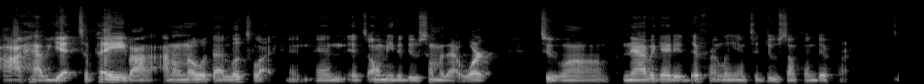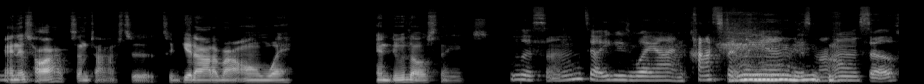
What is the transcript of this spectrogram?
I have yet to pave, I, I don't know what that looks like. And and it's on me to do some of that work to um, navigate it differently and to do something different. Mm-hmm. And it's mm-hmm. hard sometimes to to get out of our own way and do those things. Listen, let me tell you whose way I am constantly in is my own self.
